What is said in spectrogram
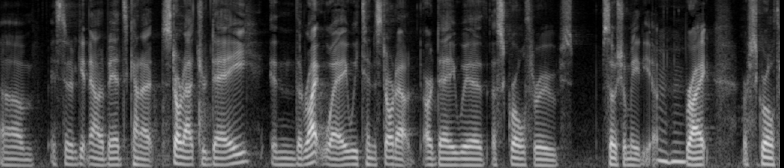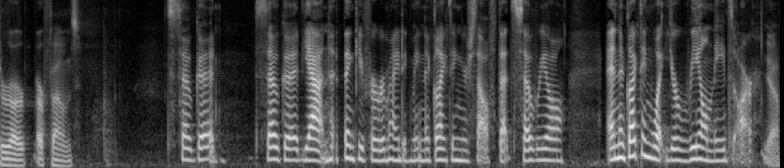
Um, instead of getting out of bed to kind of start out your day in the right way, we tend to start out our day with a scroll through s- social media, right? Or scroll through our, our phones. So good. So good. Yeah. n- Thank you for reminding me. Neglecting yourself. That's so real. And neglecting what your real needs are. Yeah.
